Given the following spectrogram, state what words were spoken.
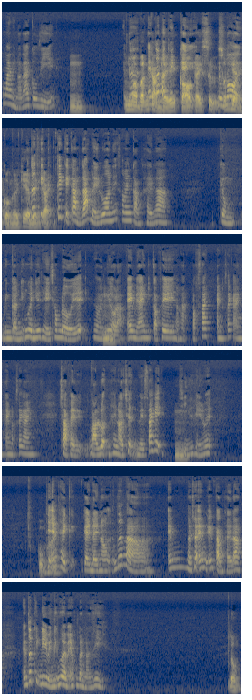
không ai phải nói với ai câu gì ấy ừ. Em nhưng rất mà vẫn em cảm thấy có cái- cái sự Đúng xuất rồi. hiện của người kia ở em rất bên thích, cạnh thích cái cảm giác đấy luôn ấy xong em cảm thấy là kiểu mình cần những người như thế trong đời ấy rồi Ừ. kiểu là em với anh đi cà phê chẳng hạn đọc sách anh đọc sách anh anh đọc sách anh chả phải bàn luận hay nói chuyện về sách ấy Ừ. chỉ như thế thôi. Ấy cũng thì hay. em thấy cái, cái đấy nó rất là em nói cho em em cảm thấy là em rất thích đi với những người mà em không cần nói gì. Đúng.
